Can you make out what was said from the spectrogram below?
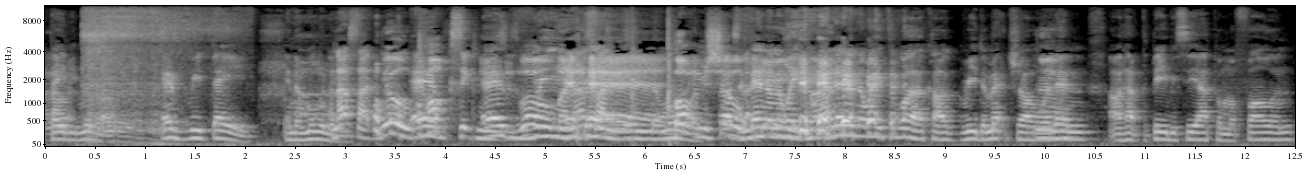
the. Daily Mirror every day in the morning. and that's like real Ev- toxic news as well, every man. That's like in the morning. bottom shelf. And then on the way to, then on the way to work, I'll read the Metro, Yeah. and then I'll have the BBC app on my phone,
